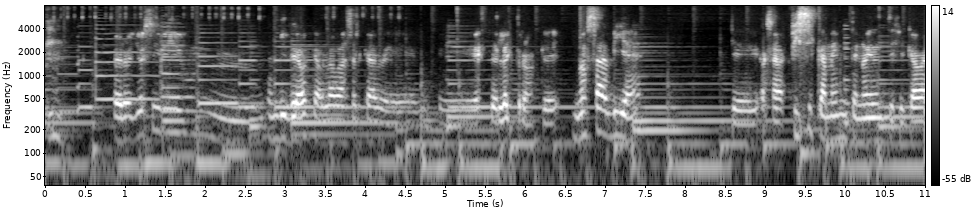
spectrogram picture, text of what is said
Pero yo sí vi un, un video que hablaba acerca de este Electro, que no sabía que, o sea, físicamente no identificaba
